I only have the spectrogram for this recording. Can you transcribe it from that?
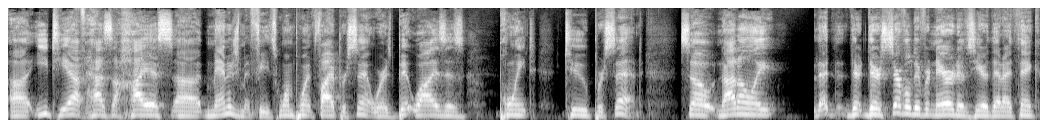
uh, ETF has the highest uh, management fees, 1.5 percent, whereas Bitwise is 0.2 percent. So not only there, there's several different narratives here that I think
